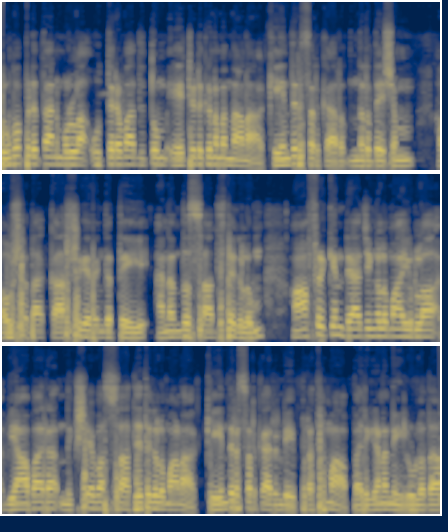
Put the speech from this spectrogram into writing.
രൂപപ്പെടുത്താനുമുള്ള ഉത്തരവാദിത്വം ഏറ്റെടുക്കണമെന്നാണ് കേന്ദ്ര സർക്കാർ നിർദ്ദേശം. ഔഷധ കാർഷിക രംഗത്തെ അനന്ത സാധ്യതകളും ആഫ്രിക്കൻ രാജ്യങ്ങളുമായുള്ള വ്യാപാര നിക്ഷേപ സാധ്യതകളുമാണ് കേന്ദ്ര സർക്കാരിന്റെ പ്രഥമ പരിഗണനയിലുള്ളത്.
